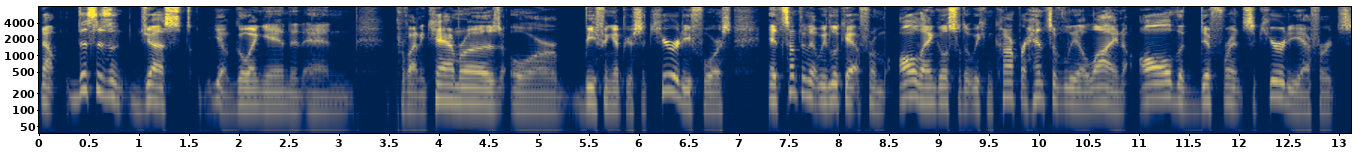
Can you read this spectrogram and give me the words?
Now, this isn't just you know going in and, and providing cameras or beefing up your security force. It's something that we look at from all angles so that we can comprehensively align all the different security efforts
